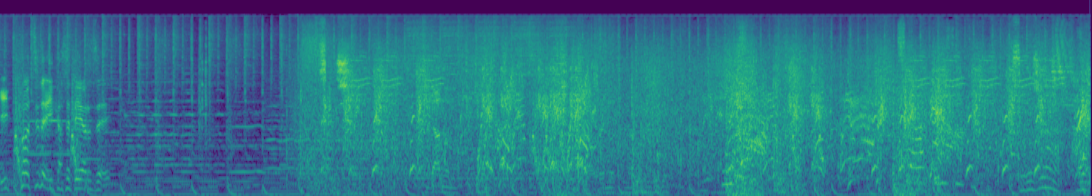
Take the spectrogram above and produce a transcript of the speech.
一発で行かせてやるぜ。ダムの敵だそれじゃあ態度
